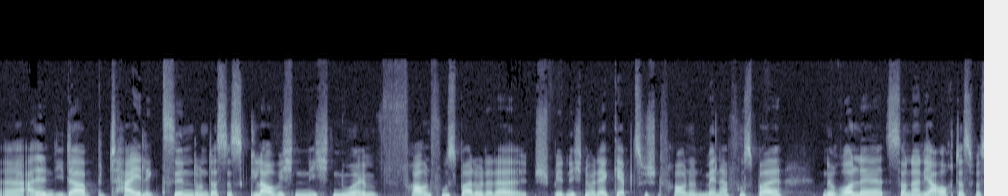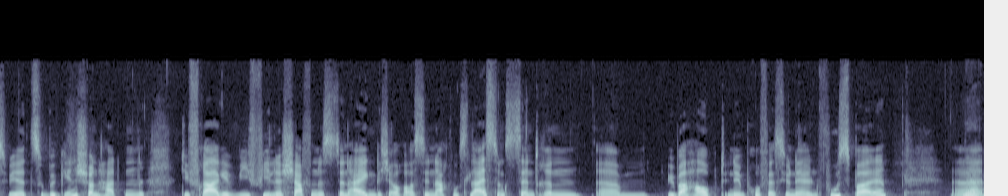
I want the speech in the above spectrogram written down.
äh, allen, die da beteiligt sind. Und das ist, glaube ich, nicht nur im Frauenfußball oder da spielt nicht nur der Gap zwischen Frauen- und Männerfußball eine Rolle, sondern ja auch das, was wir zu Beginn schon hatten. Die Frage, wie viele schaffen es denn eigentlich auch aus den Nachwuchsleistungszentren ähm, überhaupt in den professionellen Fußball? Äh, ja.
